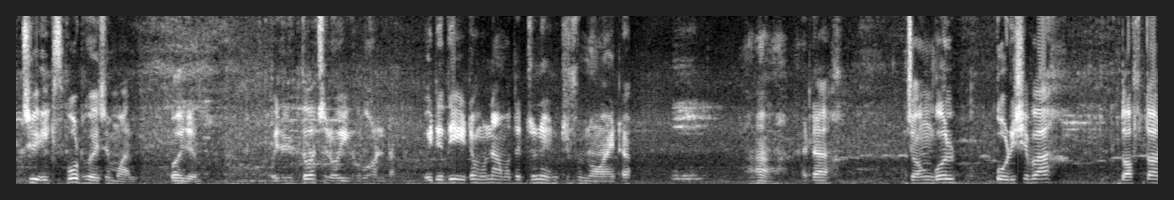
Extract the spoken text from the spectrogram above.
কিছু এক্সপোর্ট হয়েছে মাল। ওই যে ওই যে দেখতে পাচ্ছেন, ওই ঘণ্টা ওইটা দিয়ে এটা মনে হয় আমাদের জন্য এন্ট্রি ফি নয় এটা। হ্যাঁ এটা জঙ্গল পরিষেবা দফতর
